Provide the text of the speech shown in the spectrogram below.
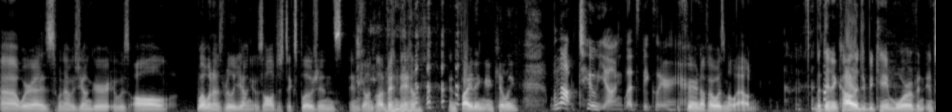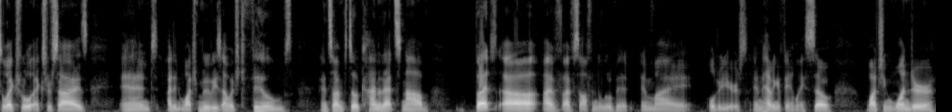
Uh, whereas when I was younger, it was all, well, when I was really young, it was all just explosions and Jean Claude Van Damme and fighting and killing. Well, not too young. Let's be clear here. Fair enough, I wasn't allowed. But then in college, it became more of an intellectual exercise, and I didn't watch movies, I watched films. And so I'm still kind of that snob, but uh, I've, I've softened a little bit in my older years and having a family. So watching Wonder,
